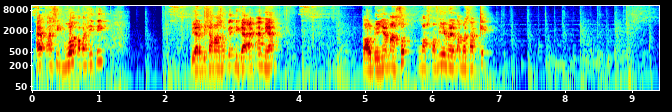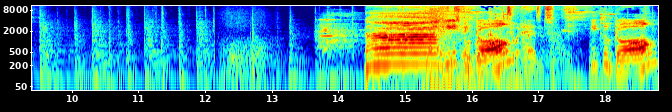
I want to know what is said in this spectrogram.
Ayo kasih gua capacity. Biar bisa masukin 3 mm ya. Claudio-nya masuk, Moskovnya biar tambah sakit. Nah, gitu dong. An end. Itu dong.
